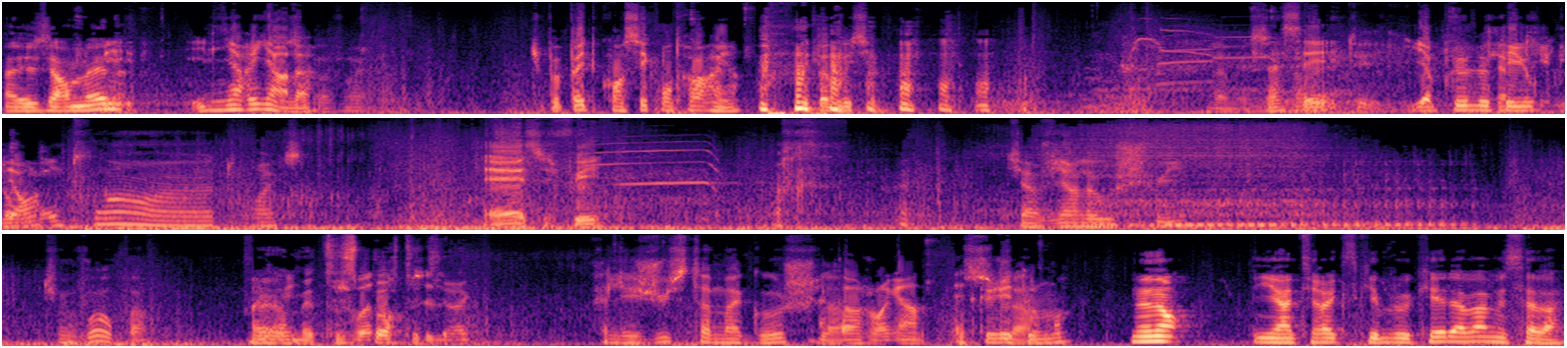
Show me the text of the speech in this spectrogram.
Allez, Germaine. Mais il n'y a rien là. Tu peux pas être coincé contre rien. C'est pas possible. Non, mais Là, c'est. Il y a plus le caillou qui bon point, euh, ton Rex. Eh, c'est fait. Tiens, viens là où je suis. Tu me vois ou pas? Ouais, vois sport, tout de- direct. Elle est juste à ma gauche là. Attends, je regarde. Est-ce que j'ai tout le monde Non, non. Il y a un T-Rex qui est bloqué là-bas, mais ça va.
